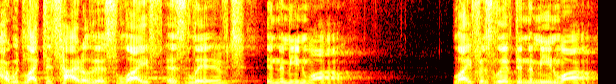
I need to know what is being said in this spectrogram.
I would like to title this Life is Lived in the Meanwhile. Life is lived in the meanwhile.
